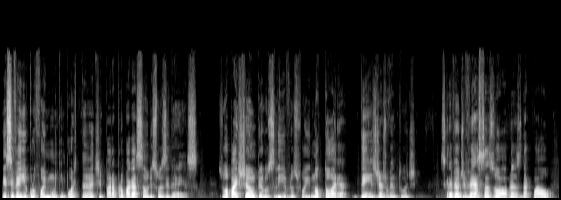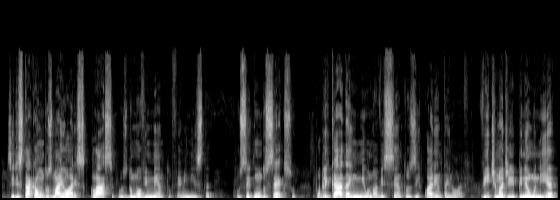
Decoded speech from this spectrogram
esse veículo foi muito importante para a propagação de suas ideias. Sua paixão pelos livros foi notória desde a juventude. Escreveu diversas obras, da qual se destaca um dos maiores clássicos do movimento feminista, O Segundo Sexo, publicada em 1949. Vítima de pneumonia,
